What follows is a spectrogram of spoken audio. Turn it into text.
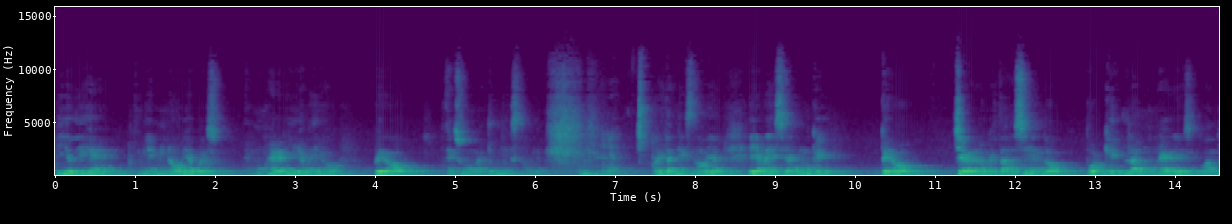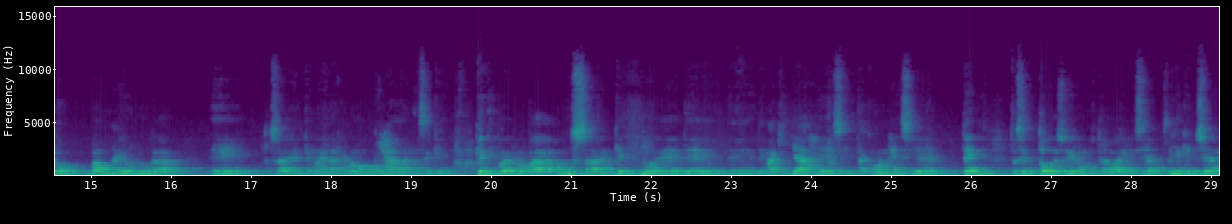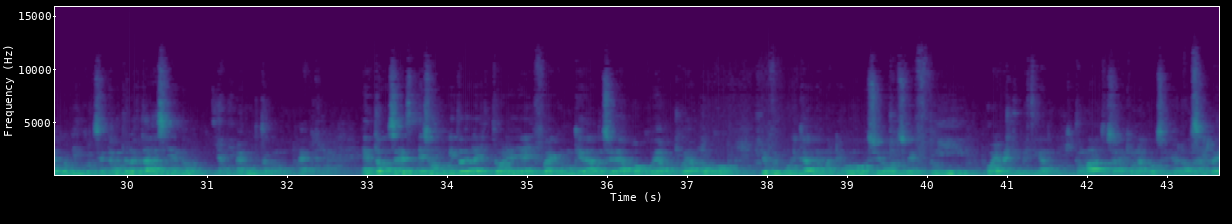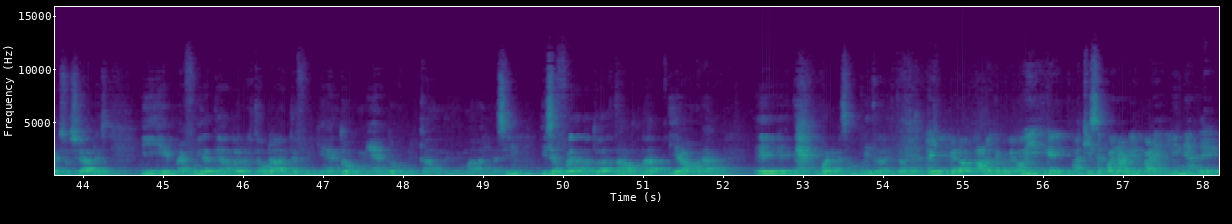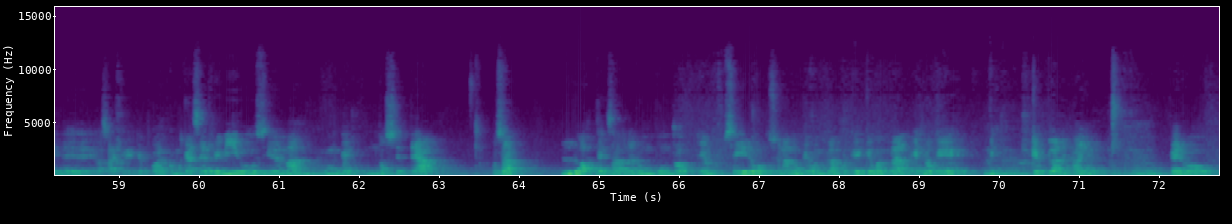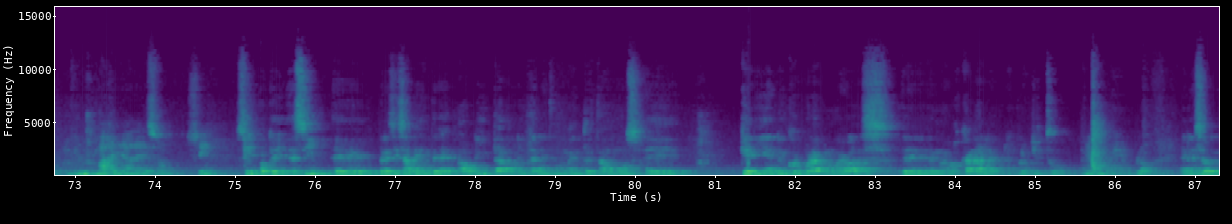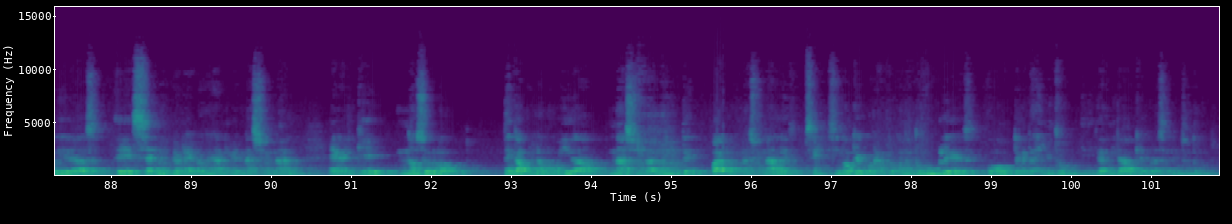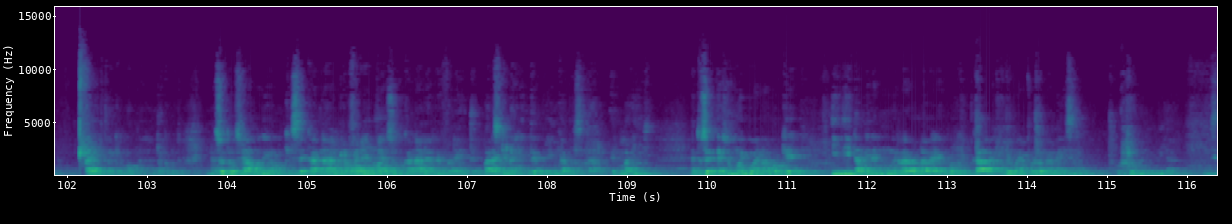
Y yo dije, mi, mi novia, pues, es mujer, y ella me dijo, pero en su momento mi exnovia, ahorita es mi exnovia, ella me decía como que, pero chévere lo que estás haciendo, porque las mujeres, cuando vamos a ir a un lugar, eh, tú sabes, el tema de la ropa, Claro. no sé qué, qué tipo de ropa usan, qué tipo de, de, de, de maquillajes y tacones el tenis. Entonces todo eso yo lo mostraba y decía, oye, qué chévere porque inconscientemente lo estás haciendo y a mí me gusta como mujer. Entonces, eso es un poquito de la historia y ahí fue como quedándose de a poco, de a poco, de a poco. Yo fui publicando más negocios, eh, fui obviamente investigando un poquito más, tú sabes que una cosa yo la otra en redes sociales y me fui dateando al restaurante, fui yendo, comiendo, publicando y demás y así. Y se fue dando toda esta onda y ahora, eh, bueno, eso es un poquito de la historia. Oye, pero a lo que me voy es que aquí se pueden abrir varias líneas de, de- o sea, que, que puedes como que hacer reviews y demás, como que no se te ha, o sea, lo has pensado en algún punto en seguir evolucionando qué buen plan, porque qué buen plan es lo que es, qué planes hay, pero más allá de eso, ¿sí? Sí, ok, eh, sí, eh, precisamente ahorita, ahorita en este momento estamos eh, queriendo incorporar nuevas, eh, nuevos canales, por ejemplo YouTube, por ejemplo, en ese orden de ideas, eh, ser los pioneros a nivel nacional, en el que no solo tengamos la movida nacionalmente para los nacionales, Sí. sino que, por ejemplo, cuando tú googles o te metas en YouTube y digas, mira, ¿qué hay para hacer en Santa Cruz? Ahí está que a Santa Cruz. Nosotros seamos, digamos, que ese canal, o uno de esos canales referentes para Sí. que la gente venga a visitar el país. Entonces, eso es muy bueno porque, y, y también es muy raro a la vez, porque cada vez que yo voy a Colombia me dicen, ¿por qué Bolivia?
